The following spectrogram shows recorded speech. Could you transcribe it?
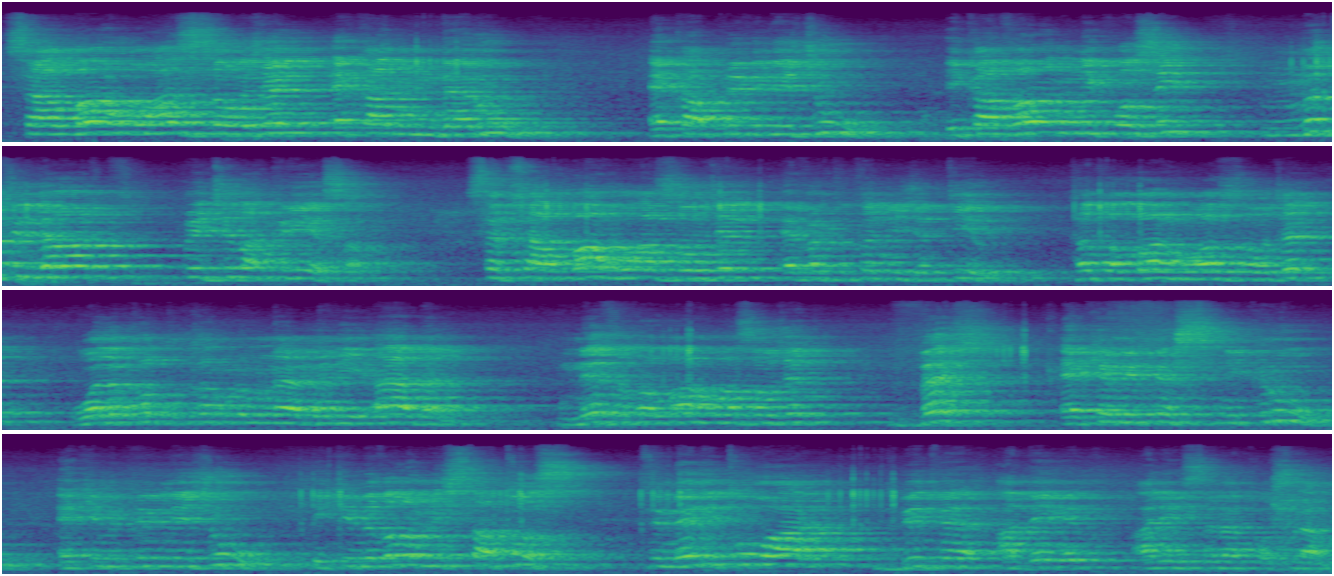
se Allahu Azza wa Jall e ka nderu, e ka privilegju, i ka dhanë një pozitë më të lartë prej gjitha krijesave, sepse Allahu Azza wa Jall e vërteton një gjë të tillë, thotë Allahu Azza wa Jall, Wa laqad karramna bani Adam, Ne thot Allahu azza wa jall veç e kemi fisnikru, e kemi privilegju, i kemi dhënë një status të merituar bijve Ademit alejhi selatu wa selam.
